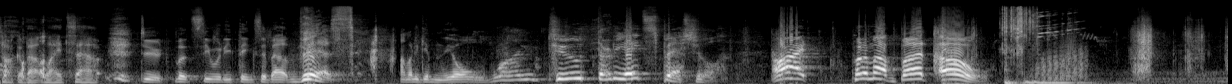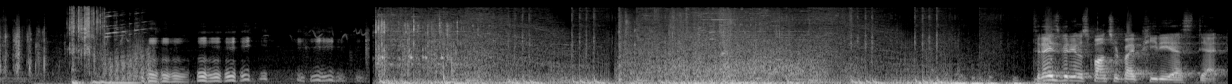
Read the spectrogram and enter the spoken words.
Talk about lights out. Dude, let's see what he thinks about this. I'm gonna give him the old 1, 2, 38 special. All right, put him up, bud. Oh. Today's video is sponsored by PDS Debt.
